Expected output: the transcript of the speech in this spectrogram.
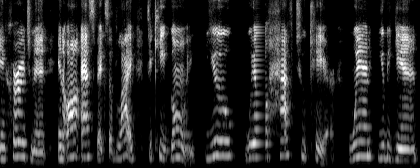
encouragement in all aspects of life to keep going. You will have to care when you begin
